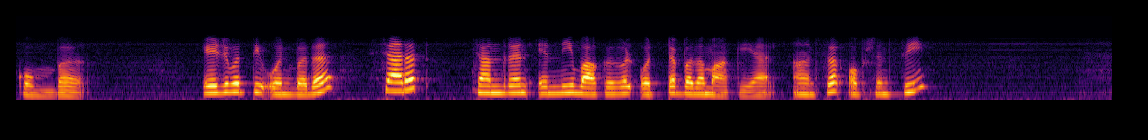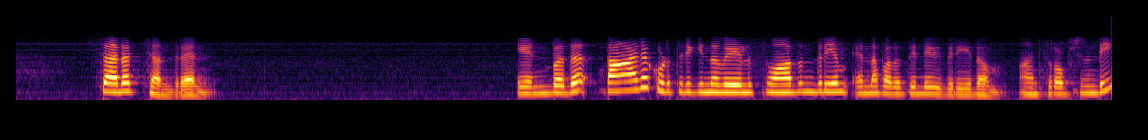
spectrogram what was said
കൊമ്പ്. എഴുപത്തി ഒൻപത് ശരത് ചന്ദ്രൻ എന്നീ വാക്കുകൾ ഒറ്റപദമാക്കിയാൽ ആൻസർ ഓപ്ഷൻ സി ശരത് ചന്ദ്രൻ. എൺപത് താഴെ കൊടുത്തിരിക്കുന്നവയിൽ സ്വാതന്ത്ര്യം എന്ന പദത്തിന്റെ വിപരീതം. ആൻസർ ഓപ്ഷൻ ഡി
